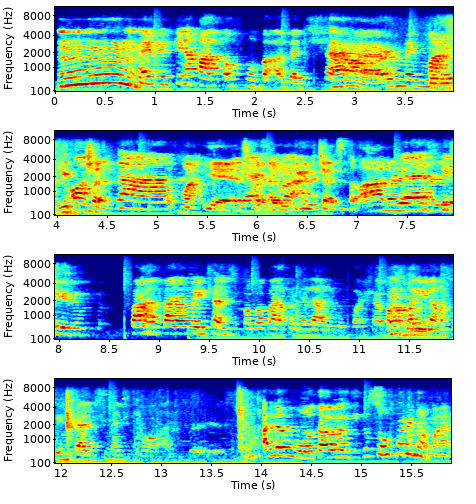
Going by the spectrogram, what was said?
Mm. I mean, kina-cut off mo ba agad siya? Ah. Or may mask give on chance. ka? Ma- yes, Yes, for diba? give chance to others. Yes, binibigay Parang, parang may chance pa ba para kinalala mo pa siya? Baka Mhm. mali lang kasi yung judgment mo at first. Alam mo, tawag dito, so far naman,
